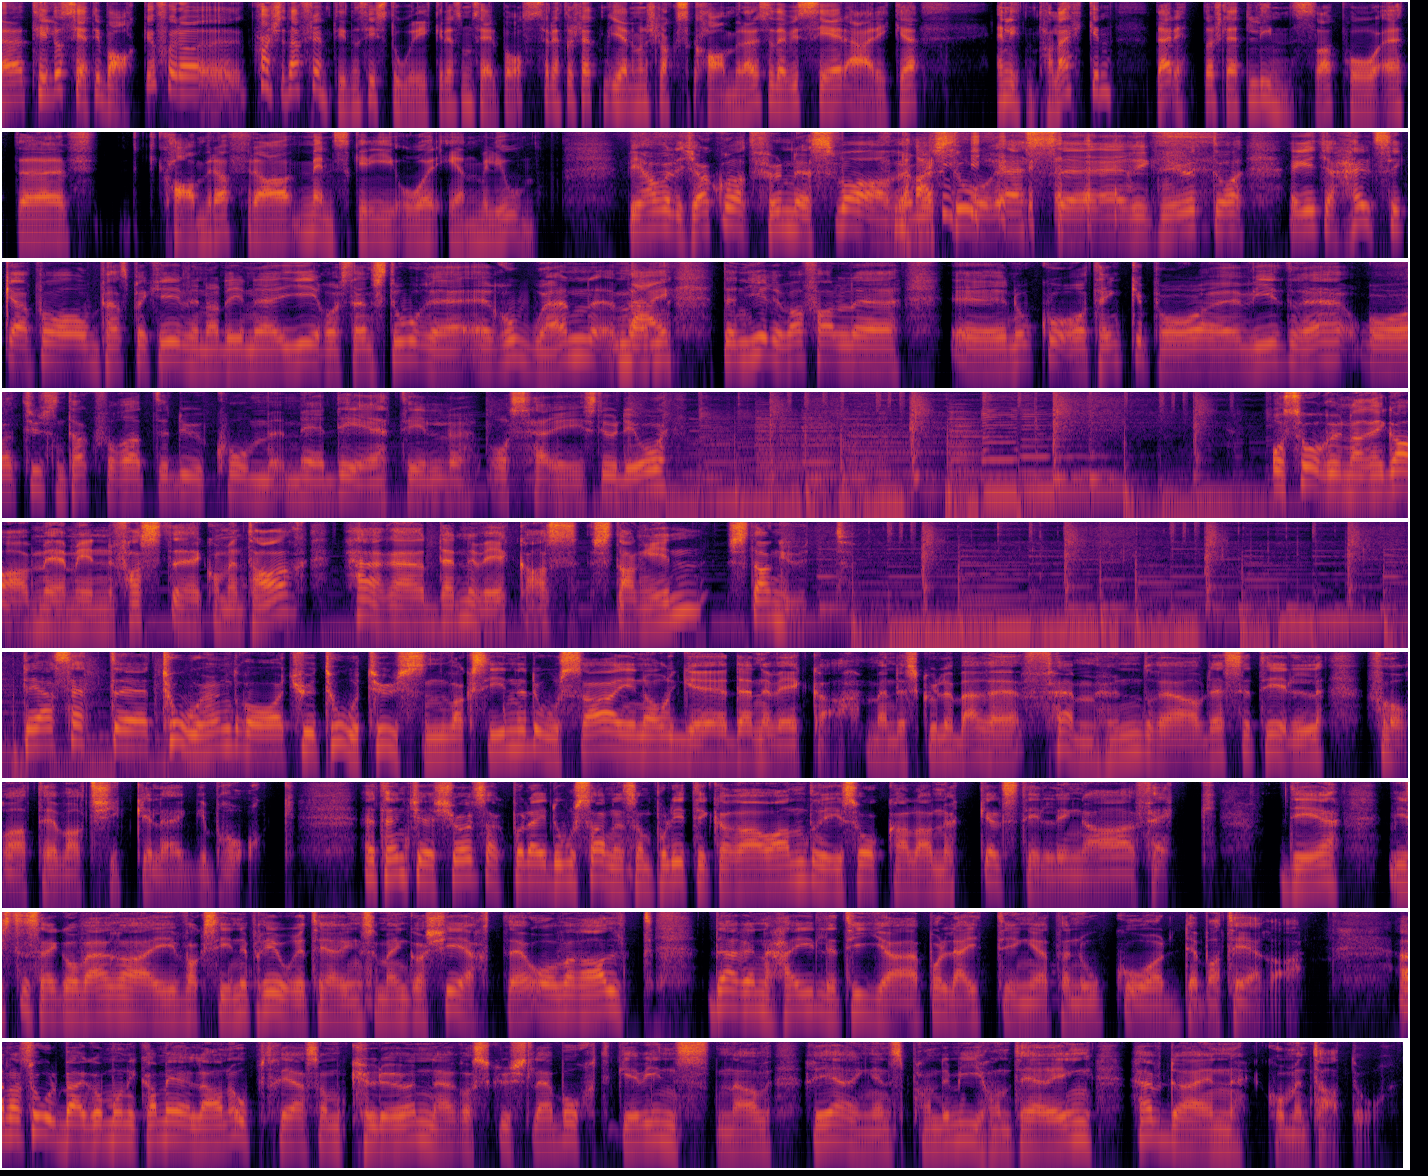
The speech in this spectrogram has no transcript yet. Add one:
eh, til å se tilbake. for å, Kanskje det er fremtidens historikere som ser på oss, rett og slett gjennom en slags kameraer. Så det vi ser, er ikke en liten tallerken. Det er rett og slett linsa på et uh, kamera fra mennesker i år én million. Vi har vel ikke akkurat funnet svaret med stor S, Erik Knut. Og jeg er ikke helt sikker på om perspektivene dine gir oss den store roen. Men Nei. den gir i hvert fall eh, noe å tenke på eh, videre. Og tusen takk for at du kom med det til oss her i studio. Og så runder jeg av med min faste kommentar. Her er denne vekas Stang inn, stang ut. Det er sett 222 eh, 000 vaksinedoser i Norge denne veka, men det skulle bare 500 av disse til for at det ble skikkelig bråk. Jeg tenker selvsagt på de dosene som politikere og andre i såkalte nøkkelstillinger fikk. Det viste seg å være ei vaksineprioritering som engasjerte overalt, der en hele tida er på leiting etter noe å debattere. Erna Solberg og Monica Mæland opptrer som kløner og skusler bort gevinsten av regjeringens pandemihåndtering, hevder en kommentator.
